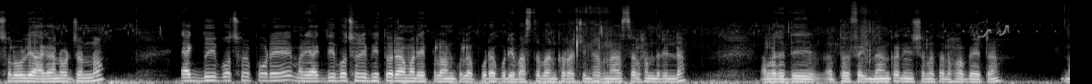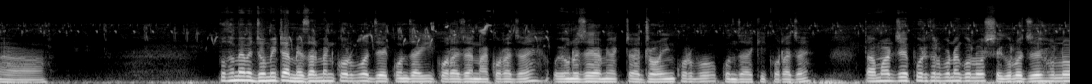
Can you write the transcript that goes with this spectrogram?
স্লোলি আগানোর জন্য। এক দুই বছর পরে মানে এক দুই বছরের ভিতরে আমার এই প্ল্যানগুলো পুরোপুরি বাস্তবায়ন করার চিন্তাভাবনা আছে, আলহামদুলিল্লাহ। আল্লাহ যদি তৌফিক দান করেন ইনশাল্লাহ তাহলে হবে এটা। প্রথমে আমি জমিটা মেজারমেন্ট করব যে কোন জায়গায় কী করা যায়, না করা যায়। ওই অনুযায়ী আমি একটা ড্রয়িং করব, কোন জায়গায় কী করা যায়। তো আমার যে পরিকল্পনাগুলো, সেগুলো যে হলো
